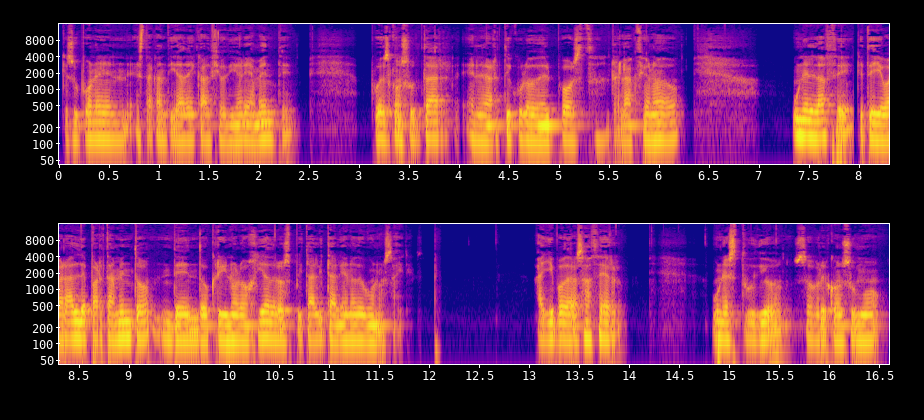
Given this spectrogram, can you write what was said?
que suponen esta cantidad de calcio diariamente, puedes consultar en el artículo del post relacionado un enlace que te llevará al Departamento de Endocrinología del Hospital Italiano de Buenos Aires. Allí podrás hacer un estudio sobre el consumo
